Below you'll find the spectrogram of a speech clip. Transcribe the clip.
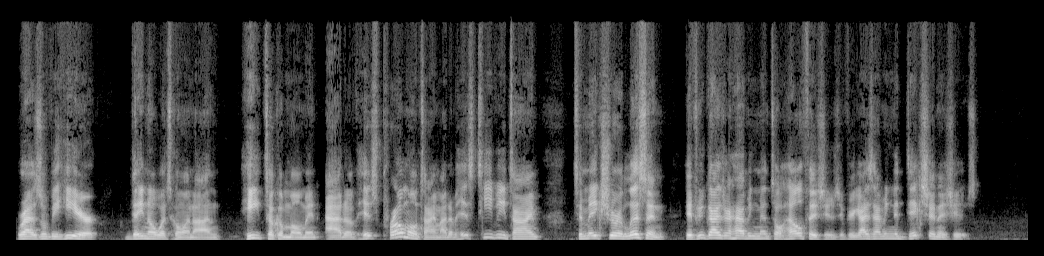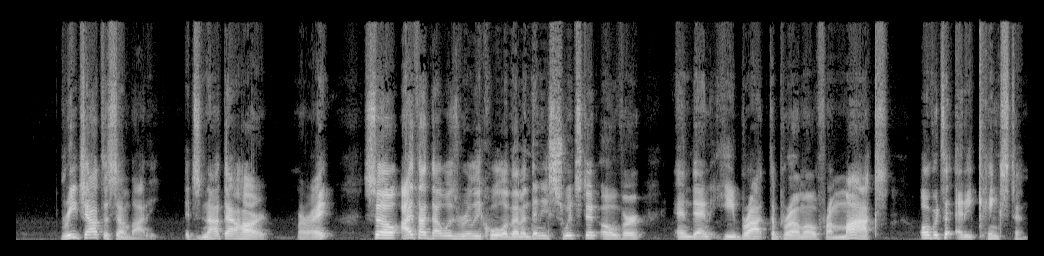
Whereas over here, they know what's going on. He took a moment out of his promo time, out of his TV time to make sure, listen, if you guys are having mental health issues, if you guys are having addiction issues, reach out to somebody. It's mm-hmm. not that hard. All right. So I thought that was really cool of him. And then he switched it over and then he brought the promo from Mox over to Eddie Kingston.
